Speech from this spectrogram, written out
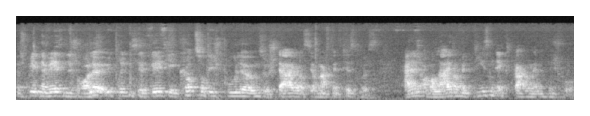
Das spielt eine wesentliche Rolle. Übrigens, hier gilt, je kürzer die Spule, umso stärker ist ihr Magnetismus. Kann ich aber leider mit diesem Experiment nicht vorführen.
